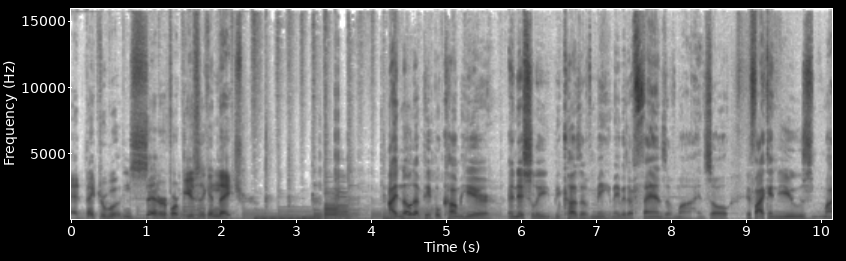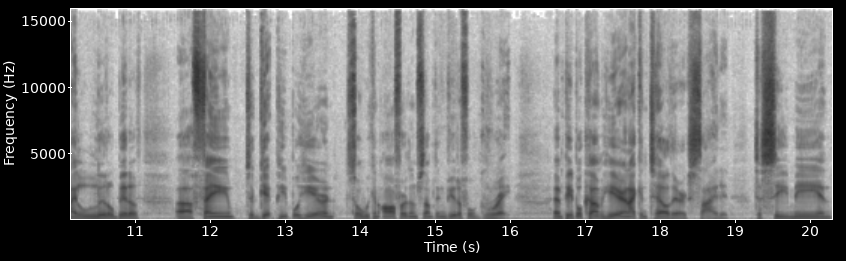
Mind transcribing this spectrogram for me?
at Victor Wooten Center for Music and Nature. I know that people come here initially because of me. Maybe they're fans of mine. So if I can use my little bit of uh, fame to get people here and so we can offer them something beautiful, great. And people come here and I can tell they're excited to see me and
